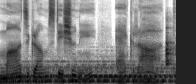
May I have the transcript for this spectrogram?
মাঝগ্রাম স্টেশনে এক রাত।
